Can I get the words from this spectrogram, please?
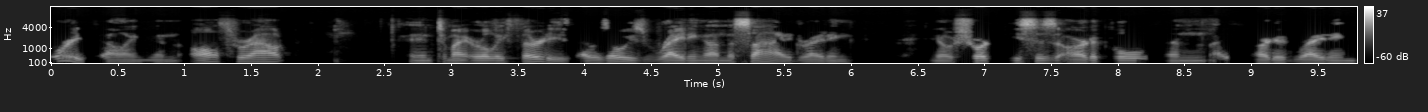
storytelling, and all throughout into my early 30s, I was always writing on the side, writing you know short pieces, articles, and I started writing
